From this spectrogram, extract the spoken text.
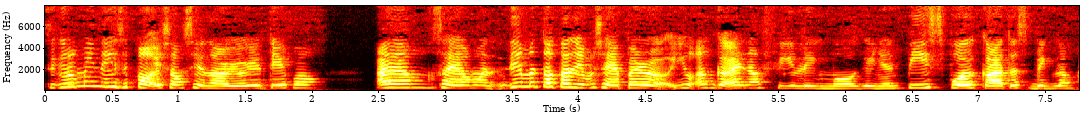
Siguro may naisip ako isang scenario, yung tipo, ay, ang saya mo, hindi man totally masaya, pero yung ang gaan ng feeling mo, ganyan, peaceful ka, tapos biglang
